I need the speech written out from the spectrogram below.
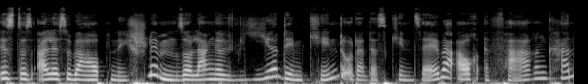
ist das alles überhaupt nicht schlimm, solange wir dem Kind oder das Kind selber auch erfahren kann,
